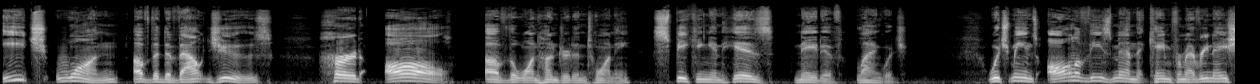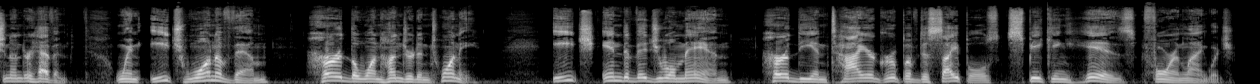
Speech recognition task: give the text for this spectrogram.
each one of the devout Jews heard all of the 120 speaking in his native language. Which means all of these men that came from every nation under heaven, when each one of them heard the 120, each individual man heard the entire group of disciples speaking his foreign language.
